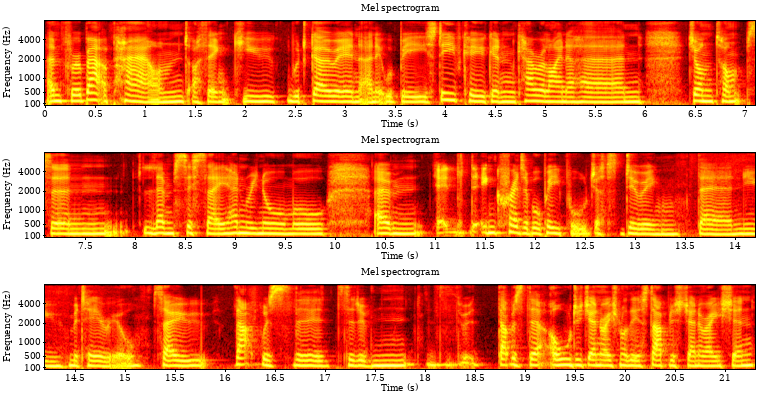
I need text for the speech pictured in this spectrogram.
and for about a pound, I think you would go in, and it would be Steve Coogan, Caroline Aherne, John Thompson, Lemn Sissay, Henry Normal, um, it- incredible people just doing their new material. So that was the sort of that was the older generation or the established generation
